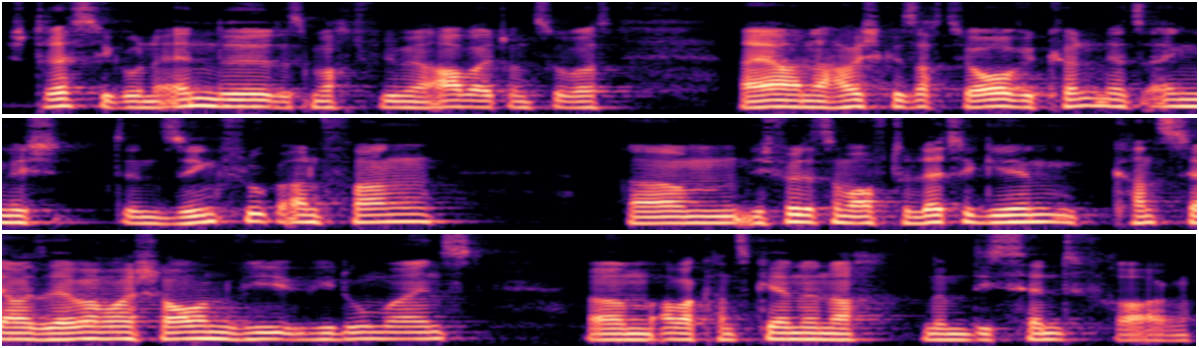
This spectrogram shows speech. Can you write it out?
stressig ohne Ende, das macht viel mehr Arbeit und sowas. Naja, und dann habe ich gesagt, ja, wir könnten jetzt eigentlich den Sinkflug anfangen. Ähm, ich würde jetzt nochmal auf Toilette gehen, kannst ja selber mal schauen, wie, wie du meinst, ähm, aber kannst gerne nach einem Descent fragen.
